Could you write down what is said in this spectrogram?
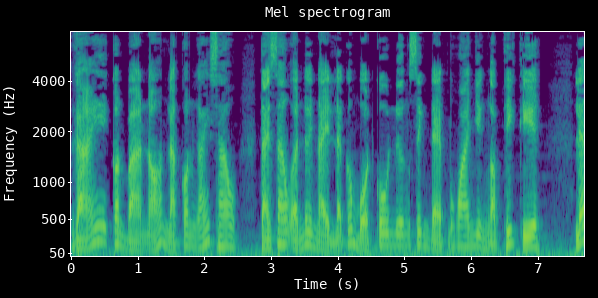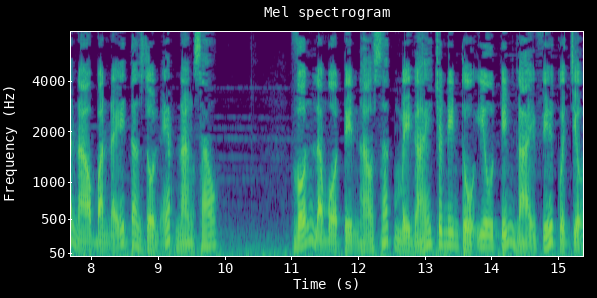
Gái, con bà nó là con gái sao? Tại sao ở nơi này lại có một cô nương xinh đẹp hoa như ngọc thế kia? Lẽ nào bà nãy ta dồn ép nàng sao? Vốn là một tên háo sắc mê gái cho nên thủ yêu tiến lại phía của triệu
